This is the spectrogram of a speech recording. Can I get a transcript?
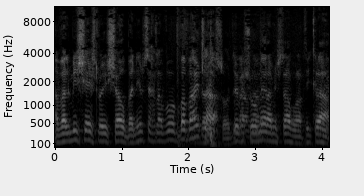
אבל מי שיש לו אישה ובנים צריך לבוא בבית לעשות, זה מה שאומר ברורה, תקרא.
